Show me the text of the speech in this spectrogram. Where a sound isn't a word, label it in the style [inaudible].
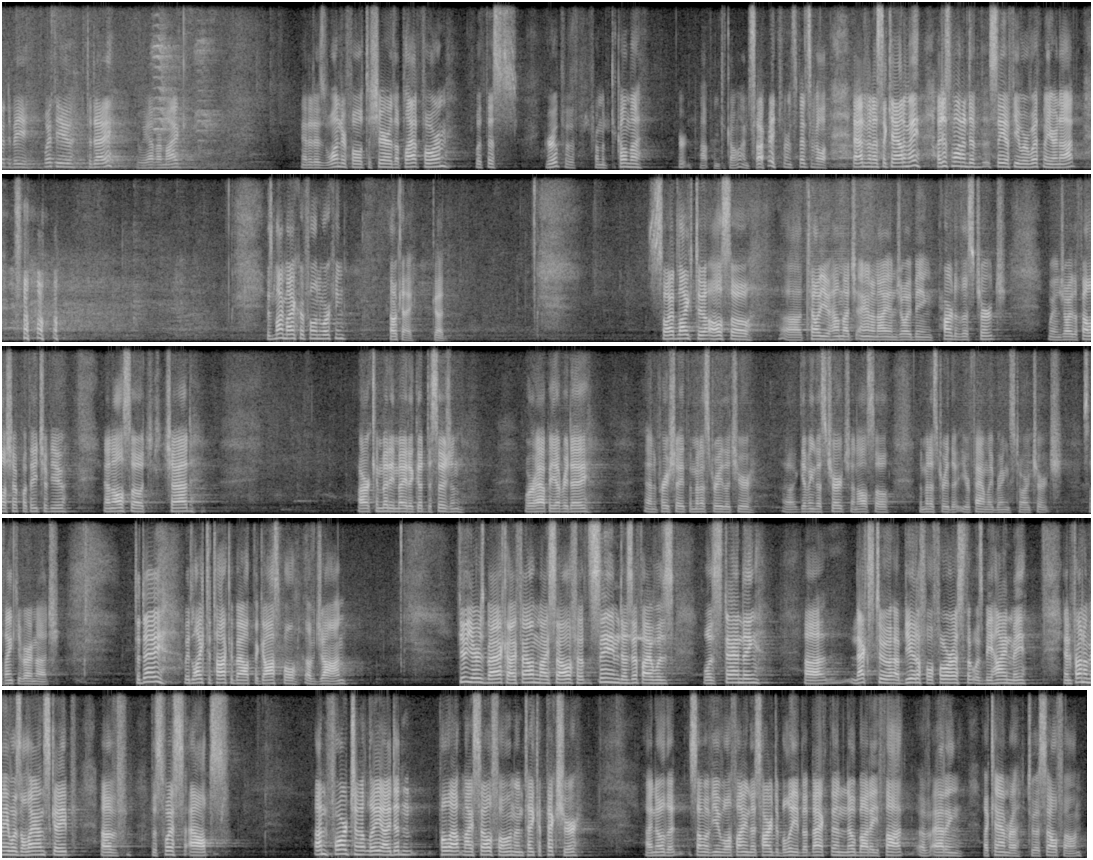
good to be with you today. Do we have our mic? And it is wonderful to share the platform with this group of, from Tacoma, er, not from Tacoma, I'm [laughs] sorry, from Spencerville Adventist Academy. I just wanted to see if you were with me or not. [laughs] is my microphone working? Okay, good. So I'd like to also uh, tell you how much Ann and I enjoy being part of this church. We enjoy the fellowship with each of you. And also, Chad, our committee made a good decision. We're happy every day and appreciate the ministry that you're uh, giving this church and also the ministry that your family brings to our church. So, thank you very much. Today, we'd like to talk about the Gospel of John. A few years back, I found myself, it seemed as if I was, was standing uh, next to a beautiful forest that was behind me. In front of me was a landscape of the Swiss Alps. Unfortunately, I didn't pull out my cell phone and take a picture. I know that some of you will find this hard to believe, but back then nobody thought of adding a camera to a cell phone.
